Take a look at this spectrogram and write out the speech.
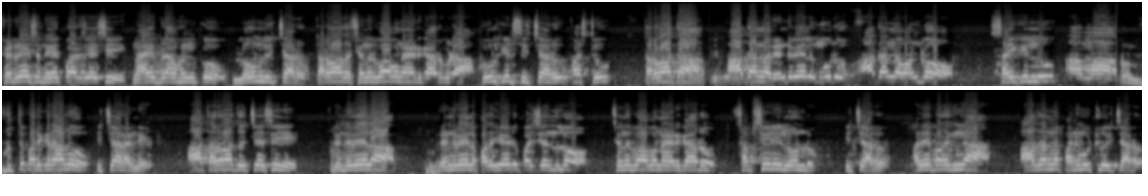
ఫెడరేషన్ ఏర్పాటు చేసి నాయ బ్రాహ్మణులకు లోన్లు ఇచ్చారు. తర్వాత చంద్రబాబు నాయుడు గారు కూడా టూల్ కిట్స్ ఇచ్చారు ఫస్ట్. తర్వాత ఆదన్న రెండు వేల మూడు ఆదన్న వన్లో సైకిళ్ళు ఆ మా వృత్తి పరికరాలు ఇచ్చారండి. ఆ తర్వాత వచ్చేసి రెండు వేల రెండు వేల పదిహేడు పద్దెనిమిదిలో చంద్రబాబు నాయుడు గారు సబ్సిడీ లోన్లు ఇచ్చారు. అదే పథకంగా ఆదరణ పనిముట్లు ఇచ్చారు.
